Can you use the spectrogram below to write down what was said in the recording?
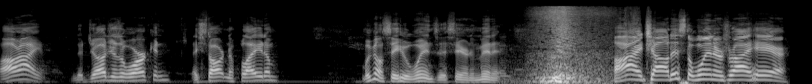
All right, the judges are working. They starting to plate them. We're gonna see who wins this here in a minute. All right, y'all. This the winners right here.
